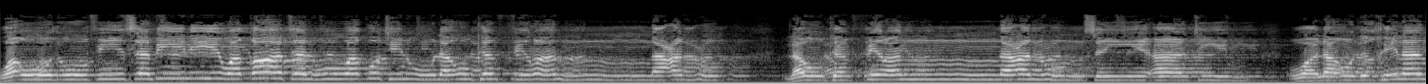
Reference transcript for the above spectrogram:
وأوذوا في سبيلي وقاتلوا وقتلوا لأكفرن عنهم لأكفرن عنهم سيئاتهم ولأدخلنهم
